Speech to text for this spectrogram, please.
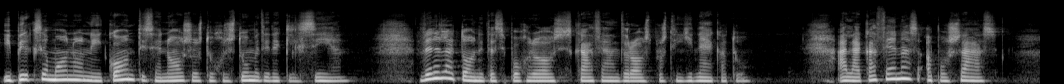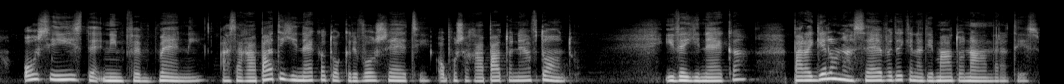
υπήρξε μόνον η εικόν της ενώσεως του Χριστού με την Εκκλησία, δεν ελαττώνει τας υποχρεώσεις κάθε ανδρός προς την γυναίκα του. Αλλά κάθε ένας από εσάς, όσοι είστε νυμφευμένοι, ας αγαπά τη γυναίκα του ακριβώς έτσι, όπως αγαπά τον εαυτόν του. Η δε γυναίκα παραγγέλω να σέβεται και να τιμά τον άνδρα της.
